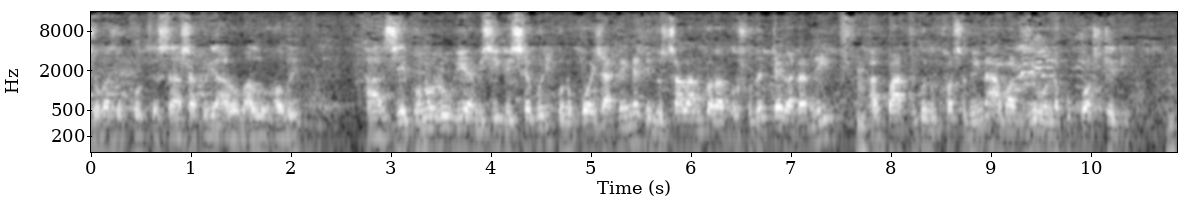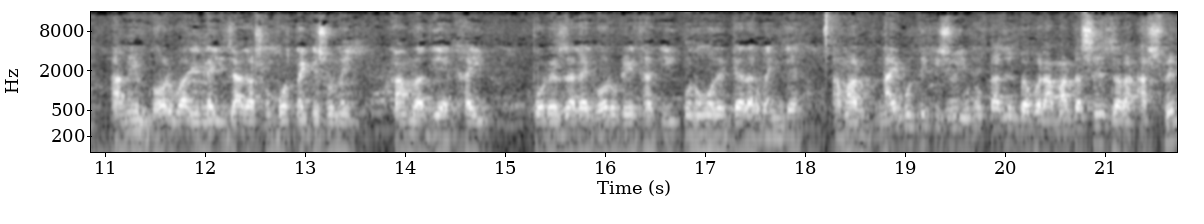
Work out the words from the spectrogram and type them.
যোগাযোগ করতেছে। আশা করি আরও ভালো হবে। আর যে কোনো রোগী আমি চিকিৎসা করি কোনো পয়সা খাই না কিন্তু চালান করার ওষুধের টাকাটা নেই আর বাড়তি কোনো খরচ নেই না আমার জীবনটা খুব কষ্টে দিই আমি ঘর বাড়ি নাই জায়গা সম্পদ নাই কিছু নেই কামলা দিয়ে খাই পরের জায়গায় ঘর উঠে থাকি কোনো মতে ডেরার বাইন্দে। আমার নাই বলতে নেই। কাজের ব্যাপারে আমার কাছে যারা আসবেন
